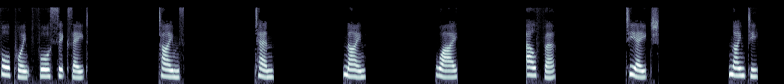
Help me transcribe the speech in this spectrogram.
4.468 times 10 9 y alpha. Th 90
